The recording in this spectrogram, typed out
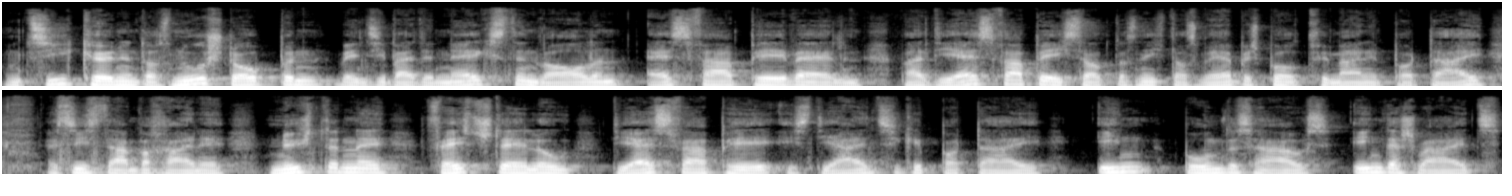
und Sie können das nur stoppen, wenn Sie bei den nächsten Wahlen SVP wählen, weil die SVP, ich sage das nicht als Werbespot für meine Partei, es ist einfach eine nüchterne Feststellung, die SVP ist die einzige Partei im Bundeshaus in der Schweiz,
